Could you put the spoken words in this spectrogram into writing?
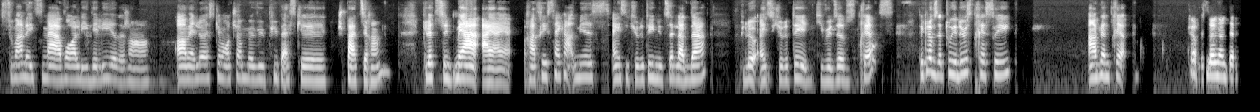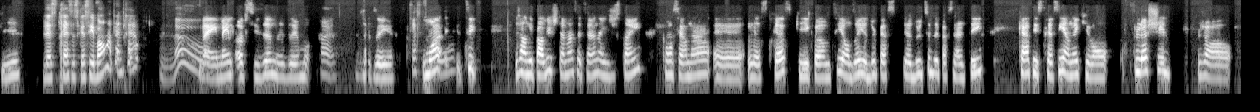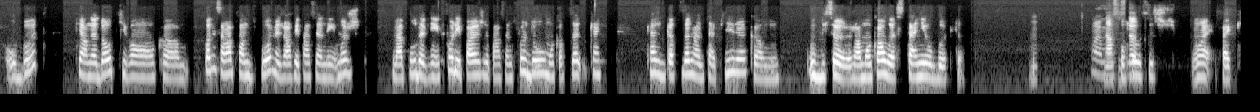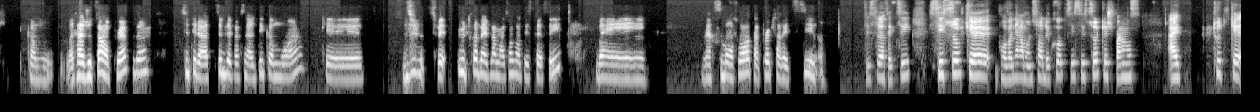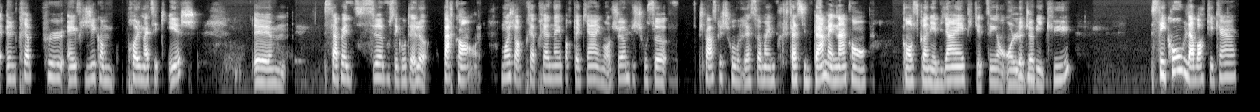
Souvent, là, il se met à avoir les délires de genre Ah, mais là, est-ce que mon chum me veut plus parce que je suis pas attirante? Puis là, tu te mets à, rentrer 50 000 insécurités inutiles là-dedans. Puis là, insécurité qui veut dire du stress. Fait que là, vous êtes tous les deux stressés, en pleine prep. Cortisol dans le tapis. Le stress, est-ce que c'est bon en pleine prep? Non! Ben, même off-season, je veux dire, moi. Ouais. Je veux dire, moi, tu sais, j'en ai parlé justement cette semaine avec Justin concernant euh, le stress. Puis, comme, tu sais, on dirait qu'il y, a deux il y a deux types de personnalités. Quand tu es stressé, il y en a qui vont flusher, genre, au bout. Puis, il y en a d'autres qui vont, comme, pas nécessairement prendre du poids, mais genre rétentionner. Moi, je, ma peau devient full épaisse, je rétentionne full d'eau, mon cortisol, quand, quand j'ai le cortisol dans le tapis, là, comme, oublie ça, genre mon corps va stagner au bout, là. Ouais, moi, c'est ça. aussi, ouais, fait que, comme, rajoute ça en prep, là, si t'es le type de personnalité comme moi, que tu, fais ultra d'inflammation quand t'es stressé, ben, merci, bonsoir, ta prep s'arrête ici, là. C'est ça, fait c'est sûr que, pour revenir à mon histoire de couple, c'est sûr que je pense avec tout ce qu'une PrEP peut infliger comme problématique-ish, euh, ça peut être difficile pour ces côtés-là. Par contre, moi, je reprépperais n'importe quand avec mon chum, puis je trouve ça, je pense que je trouverais ça même plus facilitant maintenant qu'on se connaît bien, puis que, tu sais, on, l'a déjà mm-hmm. vécu. C'est cool d'avoir quelqu'un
